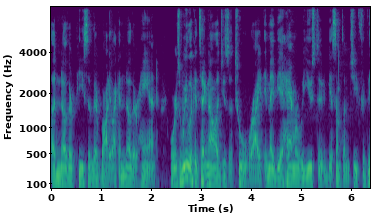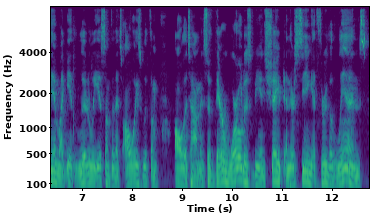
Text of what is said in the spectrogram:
another piece of their body, like another hand. Whereas we look at technology as a tool, right? It may be a hammer we use to get something achieved. For them, like it literally is something that's always with them all the time. And so their world is being shaped and they're seeing it through the lens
